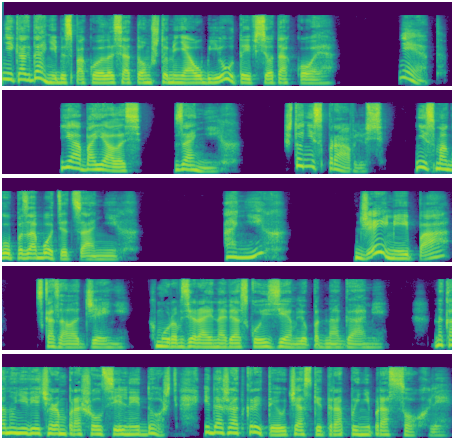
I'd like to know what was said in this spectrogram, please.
никогда не беспокоилась о том, что меня убьют и все такое. Нет, я боялась за них, что не справлюсь, не смогу позаботиться о них. О них? Джейми и Па, сказала Дженни, хмуро взирая на вязкую землю под ногами. Накануне вечером прошел сильный дождь, и даже открытые участки тропы не просохли.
